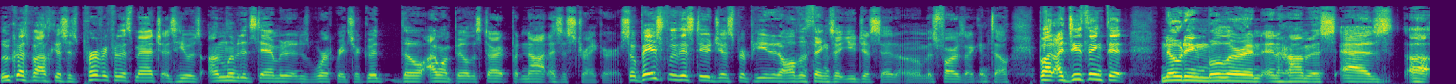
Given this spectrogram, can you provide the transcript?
Lucas Vázquez is perfect for this match as he was unlimited stamina and his work rates are good, though I want Bale to start, but not as a striker. So basically, this dude just repeated all the things that you just said, um, as far as I can tell. But I do think that noting Muller and, and James as uh,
